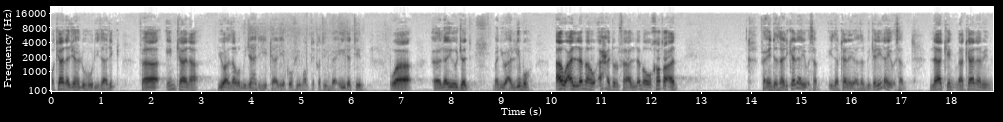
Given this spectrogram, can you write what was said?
وكان جهله لذلك فإن كان يعذر بجهله كأن يكون في منطقة بعيدة ولا يوجد من يعلمه أو علمه أحد فعلمه خطأ فعند ذلك لا يؤثم. إذا كان يعذر بجهله لا يؤثم. لكن ما كان من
